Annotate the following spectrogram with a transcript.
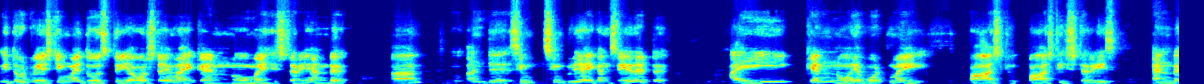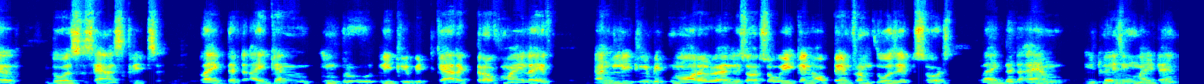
without wasting my those three hours time. I can know my history and uh, and uh, sim- simply I can say that I can know about my past past histories and uh, those Sanskrits like that. I can improve little bit character of my life and little bit moral values also we can obtain from those episodes. Like that, I am utilizing my time.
